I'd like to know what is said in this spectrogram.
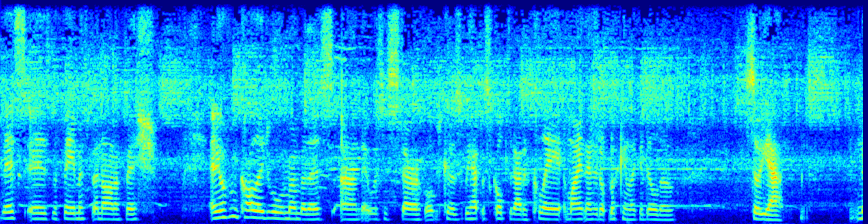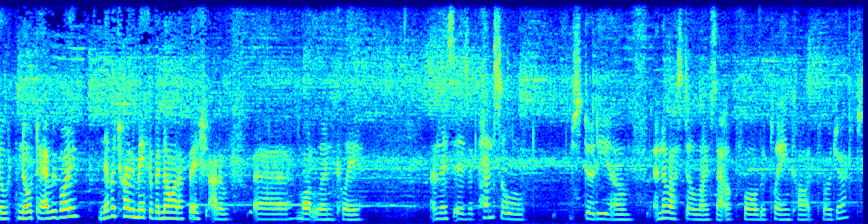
this is the famous banana fish. Anyone from college will remember this, and it was hysterical because we had to sculpt it out of clay, and mine ended up looking like a dildo. So yeah, note, note to everybody, never try to make a banana fish out of uh, modelling clay. And this is a pencil study of another still life setup for the playing card project.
